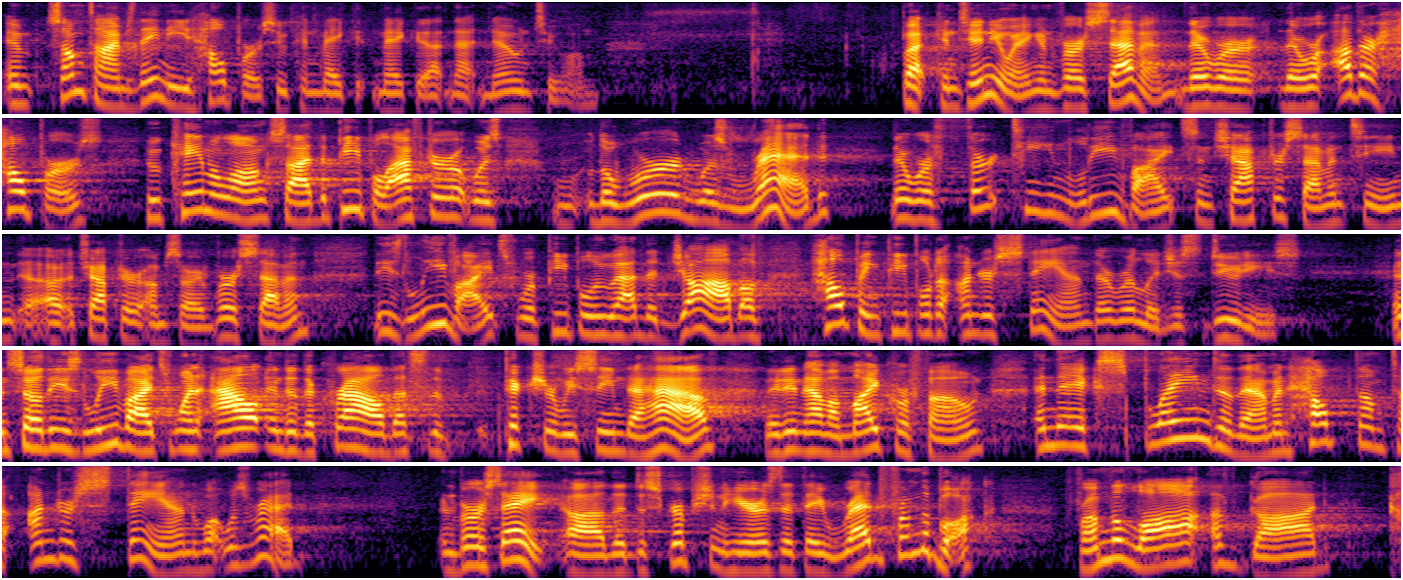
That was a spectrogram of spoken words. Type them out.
And sometimes they need helpers who can make, make that, that known to them. But continuing in verse 7, there were, there were other helpers who came alongside the people. After it was, the word was read, there were 13 Levites in chapter 17, uh, chapter, I'm sorry, verse 7. These Levites were people who had the job of helping people to understand their religious duties. And so these Levites went out into the crowd. That's the picture we seem to have. They didn't have a microphone. And they explained to them and helped them to understand what was read. In verse 8, uh, the description here is that they read from the book, from the law of God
